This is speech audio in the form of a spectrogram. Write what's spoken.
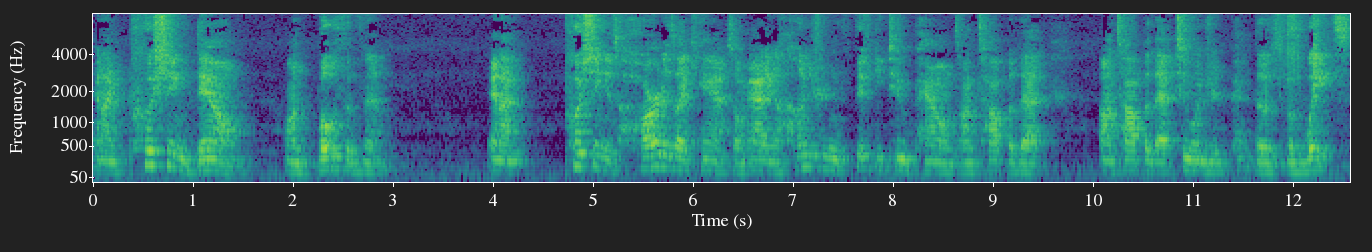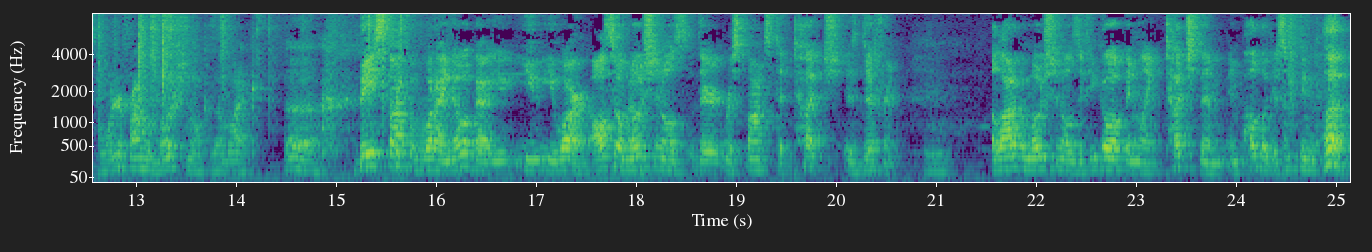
and I'm pushing down on both of them, and I'm pushing as hard as I can. So I'm adding 152 pounds on top of that, on top of that 200 those those weights. I wonder if I'm emotional because I'm like, ugh. Based off of what I know about you, you you are also emotionals. Their response to touch is different. Mm. A lot of emotionals, if you go up and like touch them in public or something, huh,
